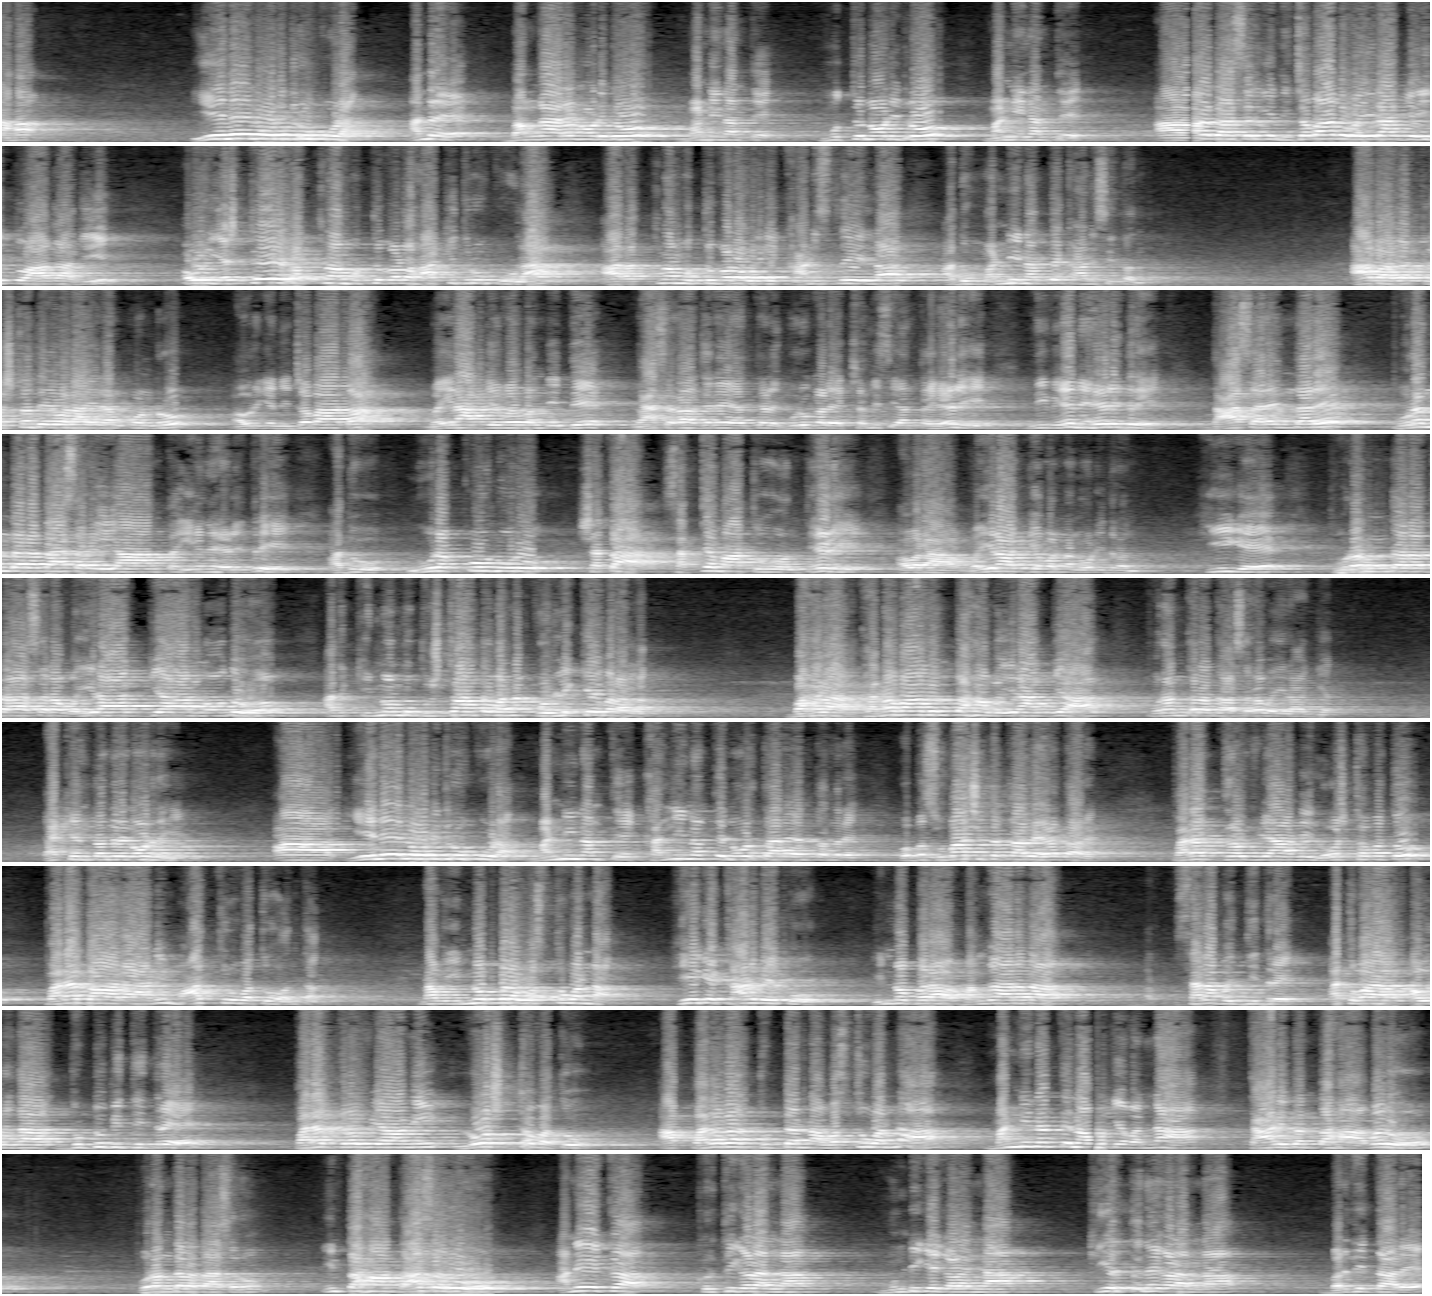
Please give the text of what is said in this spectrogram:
ಏನೇ ನೋಡಿದರೂ ಕೂಡ, ಅಂದ್ರೆ ಬಂಗಾರ ನೋಡಿದ್ರು ಮಣ್ಣಿನಂತೆ, ಮುತ್ತು ನೋಡಿದ್ರು ಮಣ್ಣಿನಂತೆ. ಆ ದಾಸರಿಗೆ ನಿಜವಾದ ವೈರಾಗ್ಯ ಇತ್ತು, ಹಾಗಾಗಿ ಅವರು ಎಷ್ಟೇ ರತ್ನ ಮುತ್ತುಗಳು ಹಾಕಿದ್ರೂ ಕೂಡ ಆ ರತ್ನ ಮುತ್ತುಗಳು ಅವರಿಗೆ ಕಾಣಿಸ್ಲೇ ಇಲ್ಲ, ಅದು ಮಣ್ಣಿನಂತೆ ಕಾಣಿಸಿತಂತೆ ಆವಾಗ ಕೃಷ್ಣದೇವರಾಯರು ಅನ್ಕೊಂಡ್ರು ಅವರಿಗೆ ನಿಜವಾದ ವೈರಾಗ್ಯವೇ ಬಂದಿದ್ದೆ, ವ್ಯಾಸರಾಜರೇ ಅಂತೇಳಿ ಗುರುಗಳೇ ಕ್ಷಮಿಸಿ ಅಂತ ಹೇಳಿ ನೀವೇನು ಹೇಳಿದ್ರಿ? ದಾಸರೆಂದರೆ ಪುರಂದರ ದಾಸರಯ್ಯ ಅಂತ ಏನು ಹೇಳಿದ್ರಿ, ಅದು ನೂರಕ್ಕೂ ನೂರು ಶತ ಸತ್ಯ ಮಾತು ಅಂತೇಳಿ ಅವರ ವೈರಾಗ್ಯವನ್ನು ನೋಡಿದ್ರಂತ. ಹೀಗೆ ಪುರಂದರ ದಾಸರ ವೈರಾಗ್ಯ ಅನ್ನೋದು ಅದಕ್ಕೆ ಇನ್ನೊಂದು ದೃಷ್ಟಾಂತವನ್ನು ಕೊಡಲಿಕ್ಕೆ ಬರಲ್ಲ. ಬಹಳ ಘನವಾದಂತಹ ವೈರಾಗ್ಯ ಪುರಂದರ ದಾಸರ ವೈರಾಗ್ಯ. ಯಾಕೆಂತಂದ್ರೆ ನೋಡ್ರಿ ಆ ಏನೇ ನೋಡಿದ್ರೂ ಕೂಡ ಮಣ್ಣಿನಂತೆ, ಕಲ್ಲಿನಂತೆ ನೋಡ್ತಾರೆ ಅಂತಂದ್ರೆ ಒಬ್ಬ ಸುಭಾಷಿತಕಾರ ಹೇಳ್ತಾರೆ, ಪರದ್ರವ್ಯಾಣಿ ಲೋಷ್ಠವತು, ಪರದಾರಾಣಿ ಮಾತೃವತು ಅಂತ. ನಾವು ಇನ್ನೊಬ್ಬರ ವಸ್ತುವನ್ನ ಹೇಗೆ ಕಾಣಬೇಕು? ಇನ್ನೊಬ್ಬರ ಬಂಗಾರದ ಸರ ಬಿದ್ದಿದ್ರೆ ಅಥವಾ ಅವ್ರದ ದುಡ್ಡು ಬಿದ್ದಿದ್ರೆ ಪರದ್ರವ್ಯಾಣಿ ಲೋಷ್ಠವತು. ಆ ಪರರ ದುಡ್ಡನ್ನ, ವಸ್ತುವನ್ನ ಮಣ್ಣಿನಂತೆ ನಾವ್ಯವನ್ನ ತಾಳಿದಂತಹ ಅವರು ಪುರಂದರ ದಾಸರು ಇಂತಹ ದಾಸರು ಅನೇಕ ಕೃತಿಗಳನ್ನು ಮುಂಡಿಗೆಗಳನ್ನು ಕೀರ್ತನೆಗಳನ್ನು ಬರೆದಿದ್ದಾರೆ.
